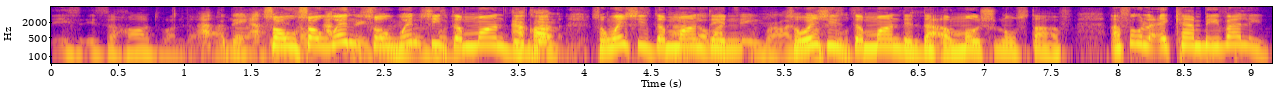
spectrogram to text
It's, it's a hard one though. I could I'm date- I could So date so when so when who's she's got it. demanding that, so when she's demanding team, so when she's demanding that emotional stuff, I feel like it can be valid.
